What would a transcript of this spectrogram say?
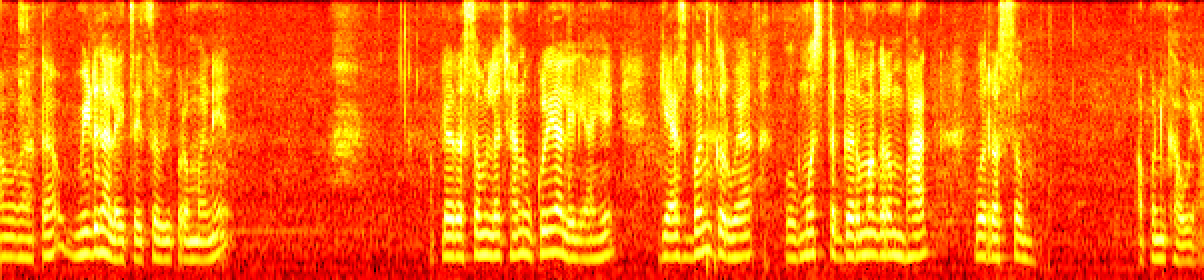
बघा आता मीठ घालायचं आहे चवीप्रमाणे. आपल्या रसमला छान उकळी आलेली आहे. गॅस बंद करूया व मस्त गरमागरम भात व रसम. आपण खाऊया.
